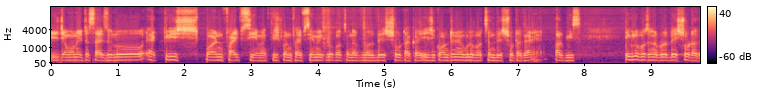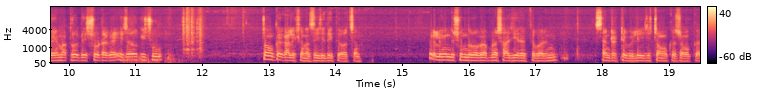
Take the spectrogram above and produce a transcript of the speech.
এই যেমন এটা সাইজ হলো একত্রিশ পয়েন্ট ফাইভ সিএম একত্রিশ পয়েন্ট ফাইভ সিএম এগুলো পাচ্ছেন আপনার দেড়শো টাকায়। এই যে কন্টেনারগুলো পাচ্ছেন দেড়শো টাকায় পার পিস এগুলো পাচ্ছেন আপনারা দেড়শো টাকায়, মাত্র দেড়শো টাকায়। এছাড়াও কিছু চমৎকার কালেকশন আছে, এই যে দেখতে পাচ্ছেন। এগুলো কিন্তু সুন্দরভাবে আপনারা সাজিয়ে রাখতে পারেন। সেন্টার টেবিলে এই যে চমৎকার চমৎকার।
